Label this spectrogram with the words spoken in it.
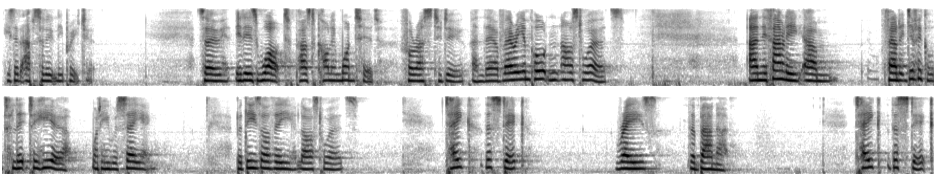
He said, Absolutely preach it. So it is what Pastor Colin wanted for us to do. And they are very important last words. And the family um, found it difficult to, li- to hear what he was saying. But these are the last words Take the stick, raise the banner. Take the stick,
